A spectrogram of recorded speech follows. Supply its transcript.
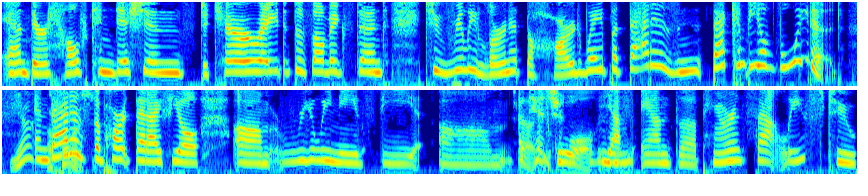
and their health conditions deteriorate to some extent to really learn it the hard way. But that is that can be avoided. Yeah, and that course. is the part that I feel um, really needs the um, the Attention. school, Mhm. yes, and the parents at least to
